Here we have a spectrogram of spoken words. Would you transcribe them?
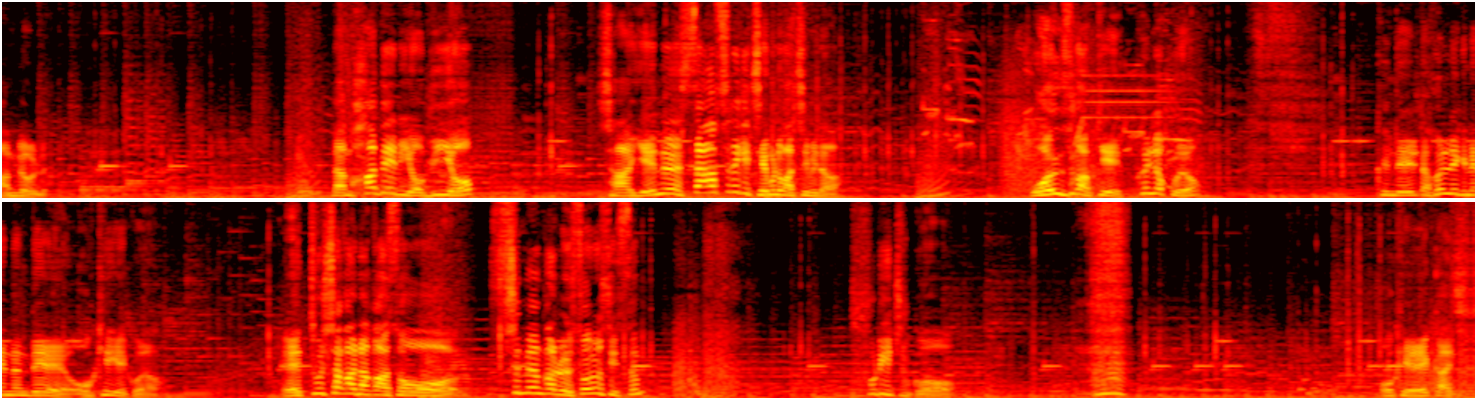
안 배울래. 다음 하데리어 위협. 자 얘는 사우스에게 제물로 바칩니다. 원수갑기 흘렸고요. 근데 일단 흘리긴 했는데 이길 거야. 에투샤가 나가서 수면가루를 썰을 수 있음? 풀이 죽어. 오케이 여기까지.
